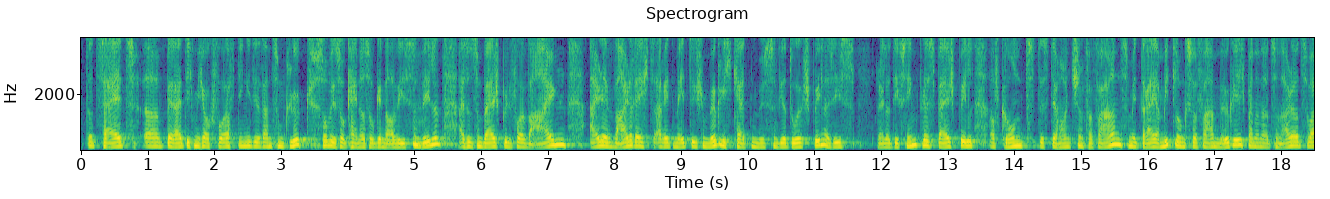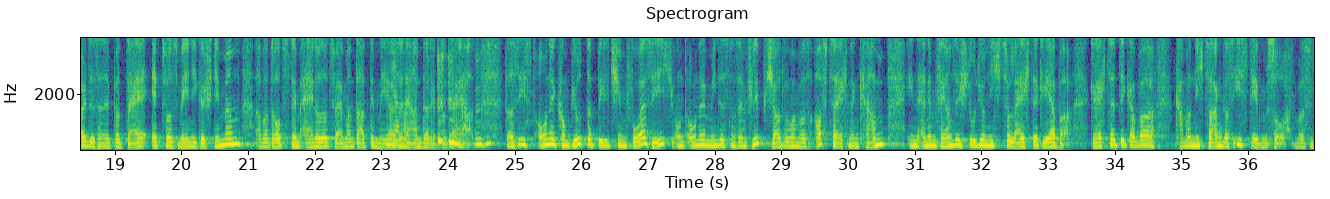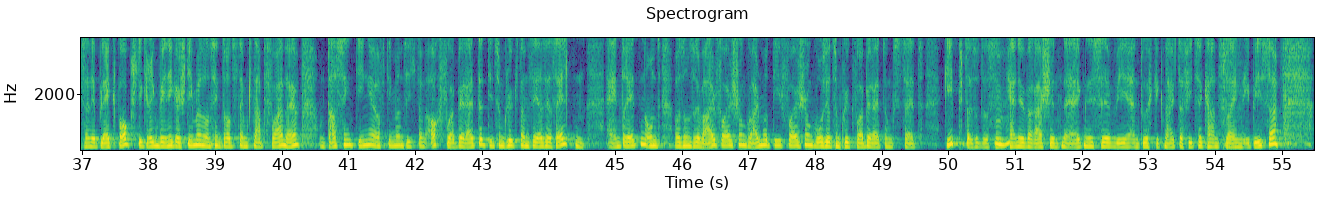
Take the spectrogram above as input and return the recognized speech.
der Zeit äh, bereite ich mich auch vor auf Dinge, die dann zum Glück sowieso keiner so genau wissen mhm. will. Also zum Beispiel vor Wahlen. Alle wahlrechtsarithmetischen Möglichkeiten müssen wir durchspielen. Es ist Relativ simples Beispiel. Aufgrund des Dehonschen Verfahrens mit drei Ermittlungsverfahren möglich bei einer Nationalratswahl, dass eine Partei etwas weniger Stimmen, aber trotzdem ein oder zwei Mandate mehr ja, als eine hat. andere Partei hat. Mhm. Das ist ohne Computerbildschirm vor sich und ohne mindestens ein Flipchart, wo man was aufzeichnen kann, in einem Fernsehstudio nicht so leicht erklärbar. Gleichzeitig aber kann man nicht sagen, das ist eben so. Was ist eine Blackbox? Die kriegen weniger Stimmen und sind trotzdem knapp vorne. Und das sind Dinge, auf die man sich dann auch vorbereitet, die zum Glück dann sehr, sehr selten eintreten. Und was unsere Wahlforschung, Wahlmotivforschung, wo es ja zum Glück Vorbereitungszeit gibt, also das sind mhm. keine überraschenden Ereignisse wie ein durchgeknallter Vizekanzler in Ibiza,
